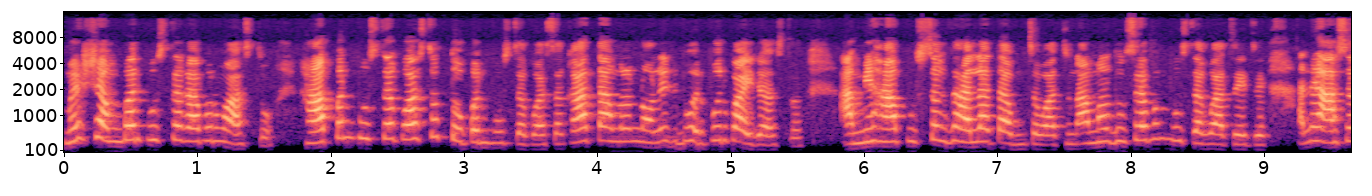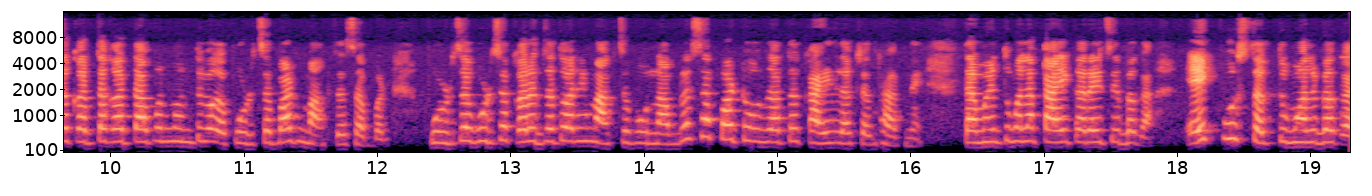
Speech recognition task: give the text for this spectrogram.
म्हणजे शंभर पुस्तक आपण वाचतो. हा पण पुस्तक वाचतो तो पण पुस्तक वाचतो. का? तर आम्हाला नॉलेज भरपूर पाहिजे असतं. आम्ही हा पुस्तक झाला तर आमचं वाचून. आम्हाला दुसरं पण पुस्तक वाचायचे आणि असं करता करता आपण म्हणतो बघा पुढचं पाठ मागचं सपाट. पुढचं पुढचं करत जातो आणि मागचं पूर्ण आपलं सपाट होऊन जातं. काही लक्षात राहत नाही. त्यामुळे तुम्हाला काय करायचं बघा एक पुस्तक तुम्हाला बघा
